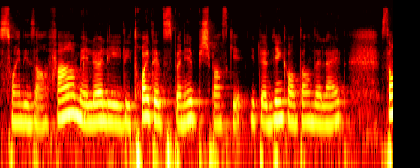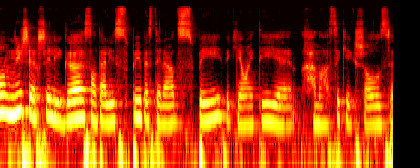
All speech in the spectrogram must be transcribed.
soin des enfants, mais là, les, trois étaient disponibles, puis je pense qu'ils étaient bien contents de l'être. Ils sont venus chercher les gars, sont allés souper parce que c'était l'heure du souper, fait qu'ils ont été ramasser quelque chose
